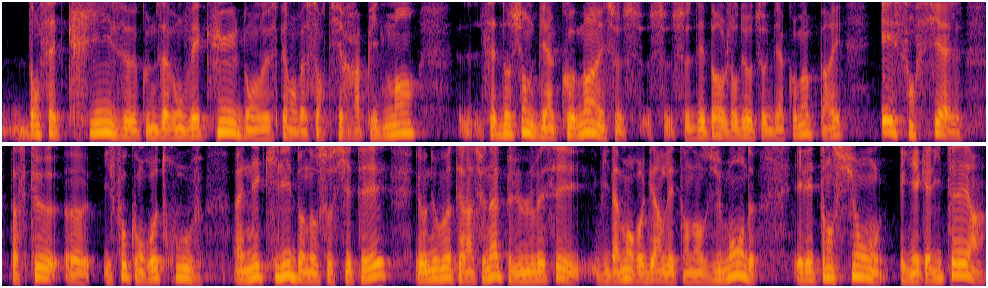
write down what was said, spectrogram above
dans cette crise que nous avons vécue, dont j'espère on va sortir rapidement, cette notion de bien commun et ce, ce, débat aujourd'hui autour du bien commun paraît essentiel. Parce que euh, il faut qu'on retrouve un équilibre dans nos sociétés et au niveau international, PwC évidemment regarde les tendances du monde et les tensions inégalitaires,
